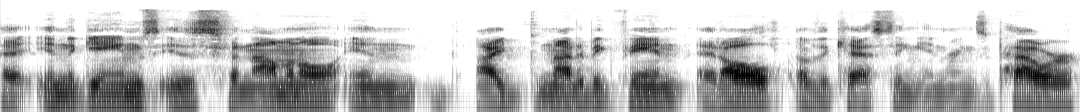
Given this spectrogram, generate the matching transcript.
Uh, in the games is phenomenal, and I'm not a big fan at all of the casting in Rings of Power.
